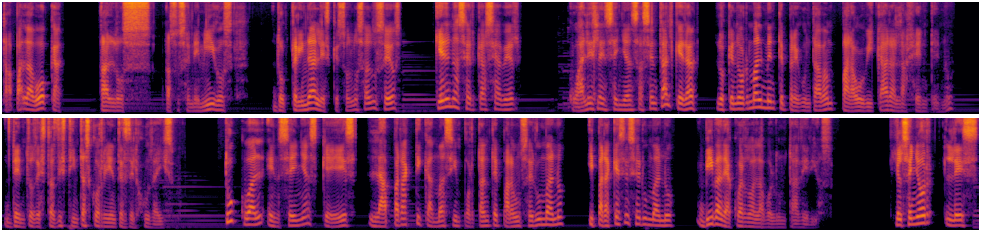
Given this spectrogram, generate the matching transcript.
tapa la boca a, los, a sus enemigos doctrinales, que son los saduceos, quieren acercarse a ver cuál es la enseñanza central, que era lo que normalmente preguntaban para ubicar a la gente ¿no? dentro de estas distintas corrientes del judaísmo. ¿Tú cuál enseñas que es la práctica más importante para un ser humano y para que ese ser humano viva de acuerdo a la voluntad de Dios? Y el Señor les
